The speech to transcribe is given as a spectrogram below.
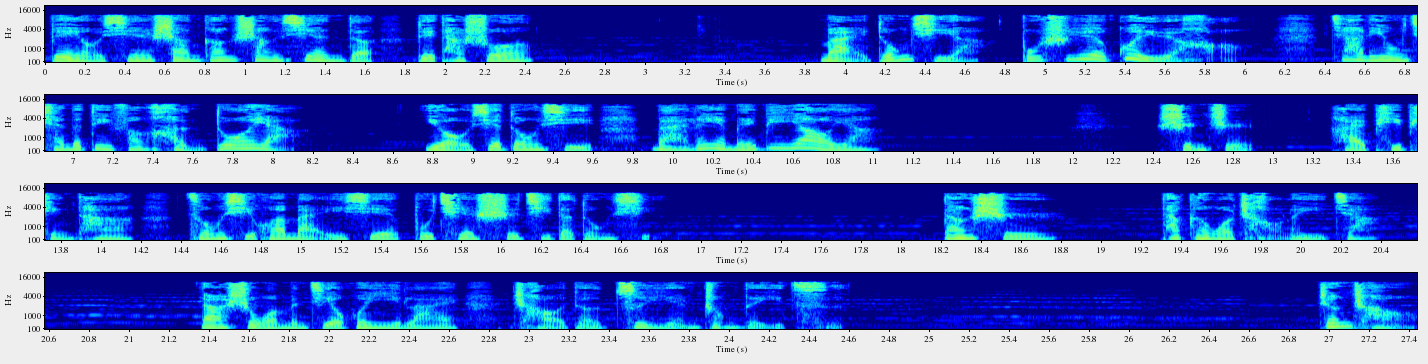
便有些上纲上线的对他说：“买东西呀，不是越贵越好，家里用钱的地方很多呀，有些东西买了也没必要呀。”甚至还批评他总喜欢买一些不切实际的东西。当时。他跟我吵了一架，那是我们结婚以来吵得最严重的一次。争吵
